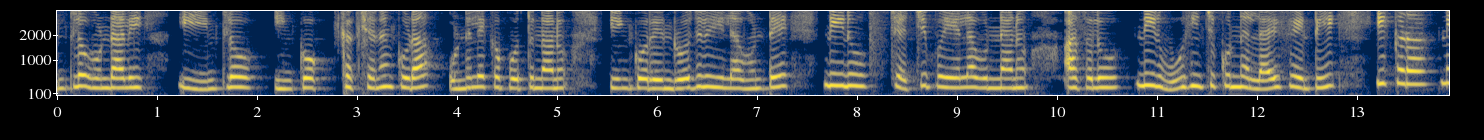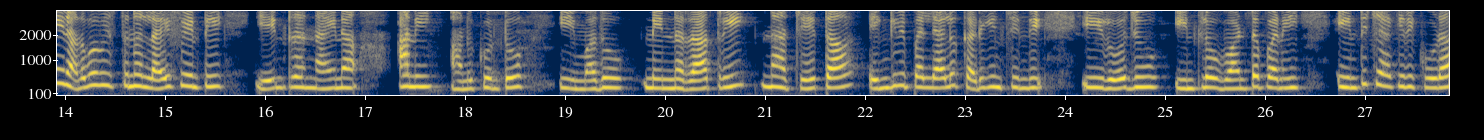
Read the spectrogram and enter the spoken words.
ఇంట్లో ఉండాలి? ఈ ఇంట్లో ఇంకొక క్షణం కూడా ఉండలేకపోతున్నాను. ఇంకో రెండు రోజులు ఇలా ఉంటే నేను చచ్చిపోయేలా ఉన్నాను. అసలు నేను ఊహించుకున్న లైఫ్ ఏంటి? ఇక్కడ నేను అనుభవిస్తున్న లైఫ్ ఏంటి? ఏంట్రా నాయన అని అనుకుంటూ ఈ మధు నిన్న రాత్రి నా చేత ఎంగిలి పళ్ళాలు కడిగించింది. ఈరోజు ఇంట్లో వంట పని ఇంటి చాకిరి కూడా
